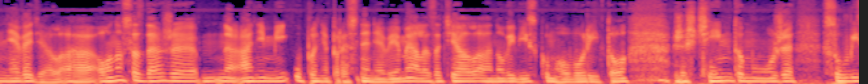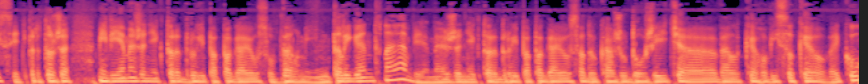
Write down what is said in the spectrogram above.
nevedel. A ono sa zdá, že ani my úplne presne nevieme, ale zatiaľ nový výskum hovorí to, že s čím to môže súvisieť, pretože my vieme, že niektoré druhy papagajov sú veľmi inteligentné, vieme, že niektoré druhy papagajov sa dokážu dožiť e, veľkého, vysokého veku,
